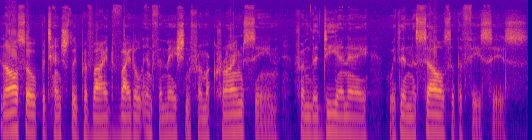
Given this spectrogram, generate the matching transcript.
and also potentially provide vital information from a crime scene from the DNA within the cells of the feces.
